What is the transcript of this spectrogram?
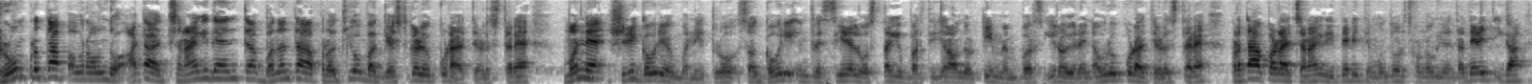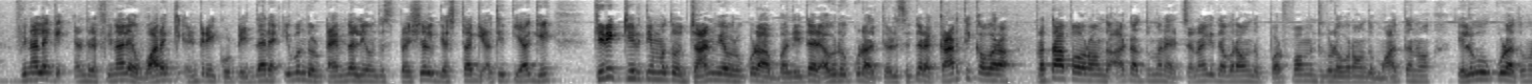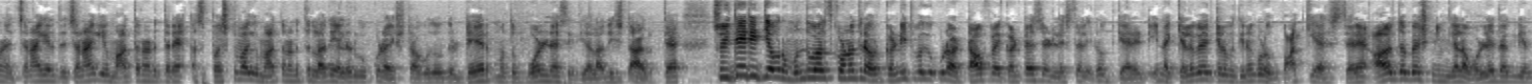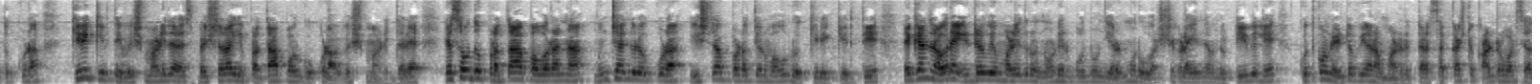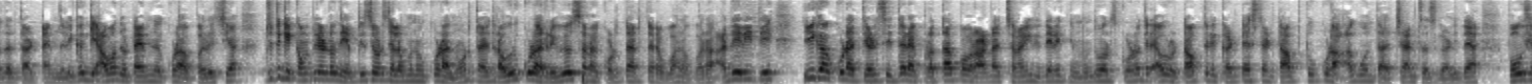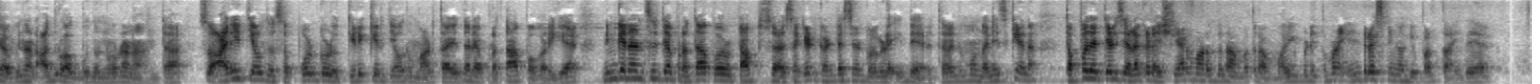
ಡ್ರೋಮ್ ಪ್ರತಾಪ್ ಅವರ ಒಂದು ಆಟ ಚೆನ್ನಾಗಿದೆ ಅಂತ ಬಂದಂತಹ ಪ್ರತಿಯೊಬ್ಬ ಗೆಸ್ಟ್ಗಳು ಕೂಡ ತಿಳಿಸ್ತಾರೆ. ಮೊನ್ನೆ ಶ್ರೀ ಗೌರಿ ಬಂದಿದ್ರು. ಸೊ ಗೌರಿ ಅಂದರೆ ಸೀರಿಯಲ್ ಹೊಸದಾಗಿ ಬರ್ತಿದ್ಯಲ್ಲ, ಒಂದು ಟೀಮ್ ಮೆಂಬರ್ಸ್ ಹೀರೋ ಹೀರೋಯಿನ್ ಅವರು ಕೂಡ ತಿಳಿಸ್ತಾರೆ. ಪ್ರತಾಪ್ ಆಡ ಚೆನ್ನಾಗಿದೆ, ಇದೇ ರೀತಿ ಮುಂದುವರ್ಸ್ಕೊಂಡು ಹೋಗ್ಲಿ ಅಂತ. ಅದೇ ರೀತಿ ಈಗ ಫಿನಾಲೆಗೆ ಅಂದ್ರೆ ಫಿನಾಲೆ ವಾರಕ್ಕೆ ಎಂಟ್ರಿ ಕೊಟ್ಟಿದ್ದಾರೆ. ಈ ಒಂದು ಟೈಮ್ನಲ್ಲಿ ಒಂದು ಸ್ಪೆಷಲ್ ಗೆಸ್ಟ್ ಆಗಿ ಅತಿಥಿಯಾಗಿ ಕಿರಿಕ್ ಕೀರ್ತಿ ಮತ್ತು ಜಾನ್ವಿ ಅವರು ಕೂಡ ಬಂದಿದ್ದಾರೆ. ಅವರು ಕೂಡ ತಿಳಿಸಿದ್ದಾರೆ. ಕಾರ್ತಿಕ್ ಅವರ ಪ್ರತಾಪ್ ಅವರ ಒಂದು ಆಟ ತುಂಬಾನೇ ಚೆನ್ನಾಗಿದೆ. ಅವರ ಒಂದು ಪರ್ಫಾರ್ಮೆನ್ಸ್ಗಳು ಅವರ ಒಂದು ಮಾತನ್ನು ಎಲ್ಲವೂ ಕೂಡ ತುಂಬಾ ಚೆನ್ನಾಗಿರುತ್ತೆ. ಚೆನ್ನಾಗಿ ಮಾತನಾಡ್ತಾರೆ. ಸ್ಪಷ್ಟವಾಗಿ ಮಾತನಾಡ್ತಿರಲ್ಲ, ಅದು ಎಲ್ಲರಿಗೂ ಕೂಡ ಇಷ್ಟ ಆಗೋದು. ಒಂದು ಡೇರ್ ಮತ್ತು ಬೋಲ್ಡ್ನೆಸ್ ಇದೆಯಲ್ಲ, ಅದು ಇಷ್ಟ ಆಗುತ್ತೆ. ಸೊ ಇದೇ ರೀತಿ ಅವರು ಮುಂದುವರಿಸ್ಕೊಂಡ್ರೆ ಅವ್ರು ಖಂಡಿತವಾಗಿಯೂ ಕೂಡ ಟಾಪ್ ಫೈವ್ ಕಂಟೆಸ್ಟೆಂಟ್ ಲಿಸ್ಟಲ್ಲಿ ಇರೋದು ಗ್ಯಾರಂಟಿ ಇನ್ನು ಕೆಲವೇ ಕೆಲವು ದಿನಗಳು ಬಾಕಿ ಅಷ್ಟೇ ಆಲ್ ದ ಬೆಸ್ಟ್ ನಿಮಗೆಲ್ಲ ಒಳ್ಳೇದಾಗಲಿ ಅಂತ ಕೂಡ ಕಿರಿಕಿರ್ತಿ ವಿಶ್ ಮಾಡಿದ್ದಾರೆ. ಸ್ಪೆಷಲ್ ಆಗಿ ಪ್ರತಾಪ್ ಅವ್ರಿಗೂ ಕೂಡ ವಿಶ್ ಮಾಡಿದ್ದಾರೆ. ಎಸ್ ಹೌದು, ಪ್ರತಾಪ್ ಅವರನ್ನ ಮುಂಚೆಯಿಂದಲೂ ಕೂಡ ಇಷ್ಟಪಡುತ್ತಿರುವ ಅವರು ಕಿರಿಕೀರ್ತಿ ಯಾಕಂದ್ರೆ ಅವರೇ ಇಂಟರ್ವ್ಯೂ ಮಾಡಿದ್ರು ನೋಡಿರ್ಬೋದು ಒಂದು ಎರಡು ಮೂರು ವರ್ಷಗಳ ಹಿಂದೆ ಒಂದು ಟಿವಿಲಿ ಕುತ್ಕೊಂಡು ಇಂಟರ್ವ್ಯೂನ ಮಾಡಿರ್ತಾರೆ. ಸಾಕಷ್ಟು ಕಾಂಟ್ರವರ್ಸಿ ಆದಂಥ ಟೈಮ್ನಲ್ಲಿ ಹೀಗಾಗಿ ಆ ಒಂದು ಟೈಮ್ನಲ್ಲಿ ಕೂಡ ಪರಿಚಯ ಜೊತೆಗೆ ಕಂಪ್ಲೀಟ್ ಒಂದು ಎಪಿಸೋಡ್ಸ್ ಎಲ್ಲವನ್ನೂ ಕೂಡ ನೋಡ್ತಾ ಇದ್ದಾರೆ ಅವರು ಕೂಡ ರಿವ್ಯೂಸ್ ಅನ್ನ ಕೊಡ್ತಾ ಇರ್ತಾರೆ ವಾರ ವಾರ. ಅದೇ ರೀತಿ ಈಗ ಕೂಡ ತಿಳಿಸಿದ್ದಾರೆ ಪ್ರತಾಪ್ ಅವರ ಆಟ ಚೆನ್ನಾಗಿದೆ. ಇದೇ ರೀತಿ ಮುಂದುವರಿಸ್ಕೊಂಡ್ರೆ ಅವರು top three contestant top two ಕೂಡ ಆಗುವಂತ ಚಾನ್ಸಸ್ಗಳಿದೆ ಬಹುಶಃ ವಿನರ್ ಆದ್ರೂ ಆಗ್ಬೋದು ನೋಡೋಣ ಅಂತ. ಸೊ ಆ ರೀತಿಯ ಒಂದು ಸಪೋರ್ಟ್ಗಳು ಕಿರಿಕಿರಿತಿ ಅವರು ಮಾಡ್ತಾ ಇದ್ದಾರೆ ಪ್ರತಾಪ್ ಅವರಿಗೆ. ನಿಮ್ಗೆ ಅನಿಸುತ್ತೆ? ಪ್ರತಾಪ್ ಅವರು ಟಾಪ್ ಸೆಕೆಂಡ್ ಕಂಟೆಸ್ಟೆಂಟ್ ಒಳಗಡೆ ಇದ್ದೇ ಇರುತ್ತೆ. ನಿಮ್ಮ ಒಂದು ಅನಿಸಿಕೆಯನ್ನ ತಪ್ಪದೇ ತಿಳಿಸಿ ಎಲ್ಲ ಕಡೆ ಶೇರ್ ಮಾಡೋದನ್ನ ಮಾತ್ರ ಮರಿಬಿಡಿ. ತುಂಬಾ ಇಂಟ್ರೆಸ್ಟಿಂಗ್ ಆಗಿ ಬರ್ತಾ ಇದೆ.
